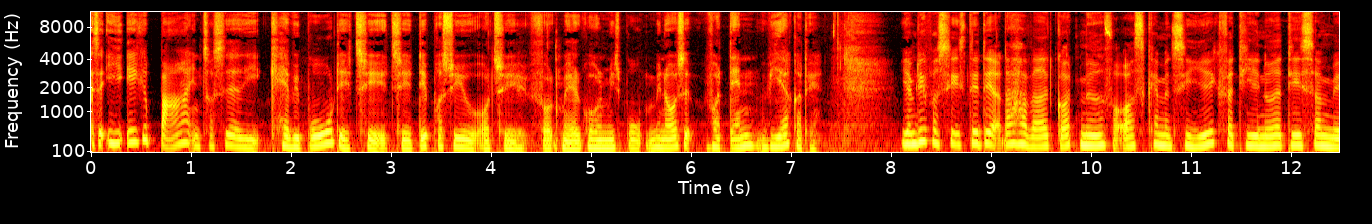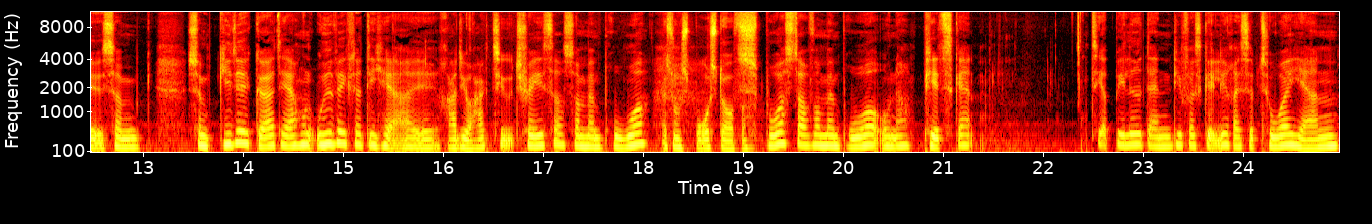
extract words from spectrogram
altså, I er ikke bare interesseret i, kan vi bruge det til, til depressive og til folk med alkoholmisbrug, men også, hvordan virker det? Jamen lige præcis, det der, der har været et godt møde for os, kan man sige, ikke? fordi noget af det, som, øh, som, som Gitte gør, det er, at hun udvikler de her øh, radioaktive tracer, som man bruger. Altså nogle sporstoffer. Sporstoffer, man bruger under PET-scan til at billeddanne de forskellige receptorer i hjernen.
